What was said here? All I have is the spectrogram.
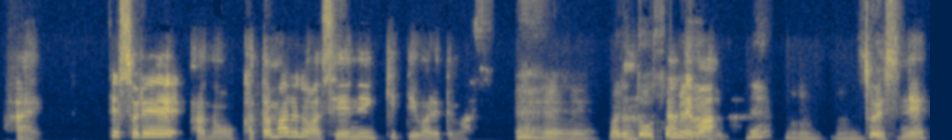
はい。で、それ、あの、固まるのは青年期って言われてます。ええ割と遅めなんですね。うんうん、そうですね。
